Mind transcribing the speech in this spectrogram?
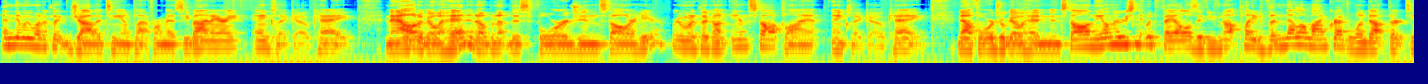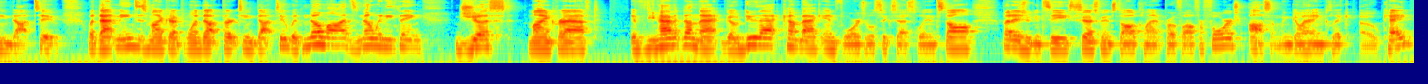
and then we want to click Java TM Platform SE Binary and click OK. Now to go ahead and open up this Forge installer here, we want to click on Install Client and click OK. Now Forge will go ahead and install, and the only reason it would fail is if you've not played vanilla Minecraft 1.13.2. What that means is Minecraft 1.13.2 with no mods, no anything, just Minecraft If you haven't done that, go do that, come back, and Forge will successfully install. But as you can see, successfully installed client profile for Forge. Awesome. We can go ahead and click OK.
